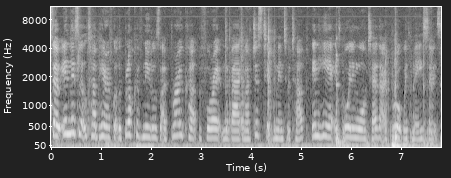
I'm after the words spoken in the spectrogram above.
So in this little tub here, I've got the block of noodles that I broke up before I opened the bag and I've just tipped them into a tub. In here is boiling water that I brought with me, so it's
